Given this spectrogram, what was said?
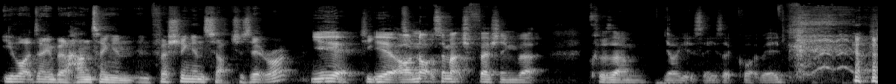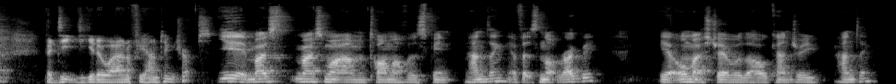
you like doing a bit of hunting and, and fishing and such. Is that right? Yeah, so yeah. Oh, not so much fishing, but because um, yeah, I get seasick quite bad. but do you get away on a few hunting trips? Yeah, most most of my um, time off is spent hunting. If it's not rugby, yeah, almost travel the whole country hunting.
